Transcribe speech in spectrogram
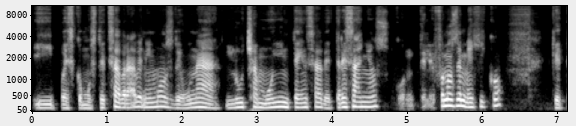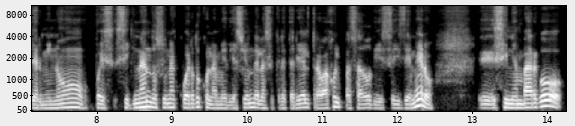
Y pues como usted sabrá, venimos de una lucha muy intensa de tres años con Teléfonos de México que terminó pues signándose un acuerdo con la mediación de la Secretaría del Trabajo el pasado 16 de enero. Eh, sin embargo,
